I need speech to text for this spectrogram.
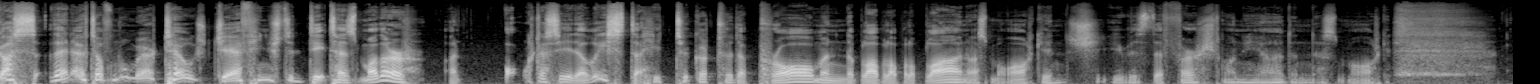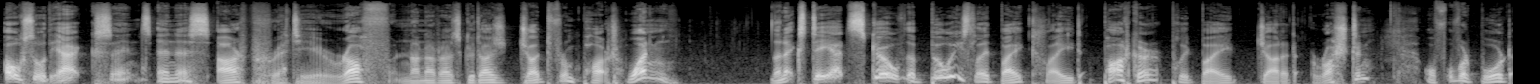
Gus then out of nowhere tells Jeff he used to date his mother, and ought to say the least, that he took her to the prom and the blah blah blah blah and this malarkey. She was the first one he had in this malarkey. Also, the accents in this are pretty rough, none are as good as Judd from part 1. The next day at school, the bullies, led by Clyde Parker, played by Jared Rushton, of Overboard,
